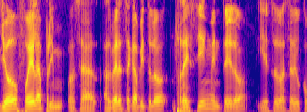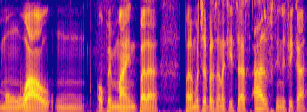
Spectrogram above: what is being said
yo fue la prim, o sea, al ver este capítulo recién me entero, y esto va a ser como un wow, un open mind para, para muchas personas quizás, ALF significa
